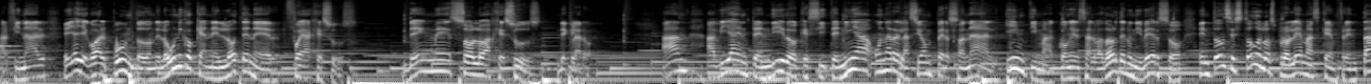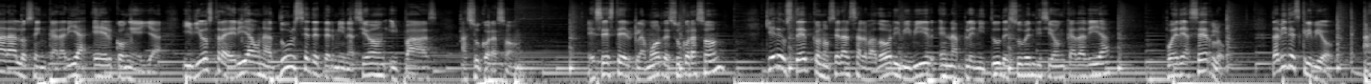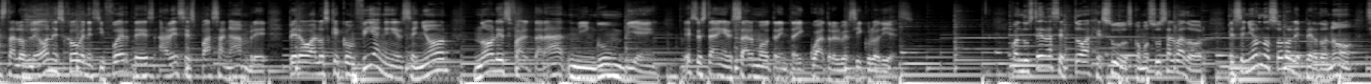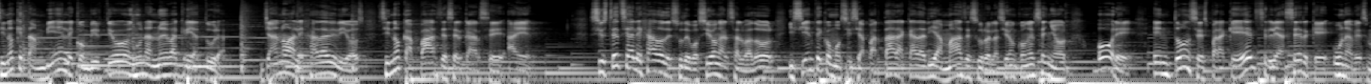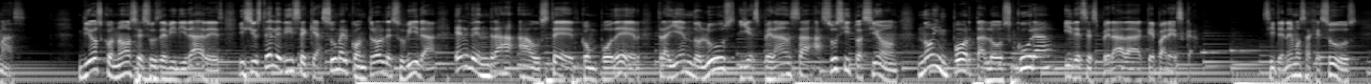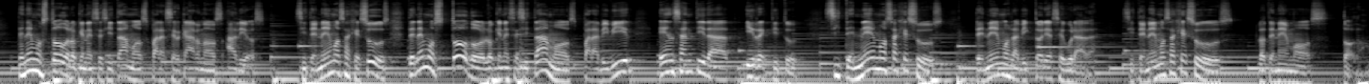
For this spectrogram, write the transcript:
Al final, ella llegó al punto donde lo único que anheló tener fue a Jesús. Denme solo a Jesús, declaró. Anne había entendido que si tenía una relación personal, íntima con el Salvador del universo, entonces todos los problemas que enfrentara los encararía él con ella, y Dios traería una dulce determinación y paz a su corazón. ¿Es este el clamor de su corazón? ¿Quiere usted conocer al Salvador y vivir en la plenitud de su bendición cada día? Puede hacerlo. David escribió, hasta los leones jóvenes y fuertes a veces pasan hambre, pero a los que confían en el Señor no les faltará ningún bien. Esto está en el Salmo 34, el versículo 10. Cuando usted aceptó a Jesús como su Salvador, el Señor no solo le perdonó, sino que también le convirtió en una nueva criatura ya no alejada de Dios, sino capaz de acercarse a Él. Si usted se ha alejado de su devoción al Salvador y siente como si se apartara cada día más de su relación con el Señor, ore entonces para que Él le acerque una vez más. Dios conoce sus debilidades y si usted le dice que asume el control de su vida, Él vendrá a usted con poder trayendo luz y esperanza a su situación, no importa lo oscura y desesperada que parezca. Si tenemos a Jesús, tenemos todo lo que necesitamos para acercarnos a Dios. Si tenemos a Jesús, tenemos todo lo que necesitamos para vivir en santidad y rectitud. Si tenemos a Jesús, tenemos la victoria asegurada. Si tenemos a Jesús, lo tenemos todo.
